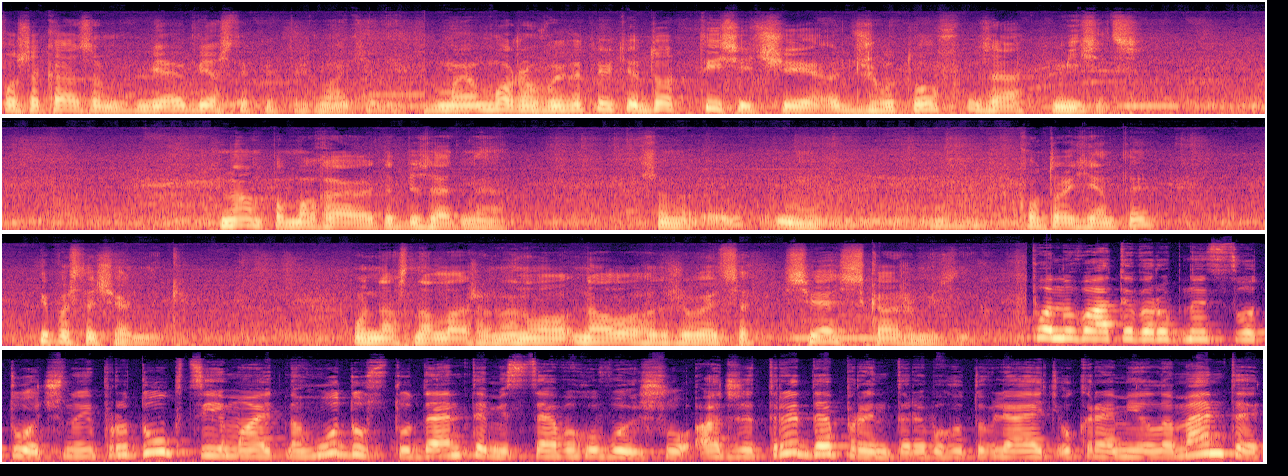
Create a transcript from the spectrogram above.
по заказам ме- местных предпринимателей. Мы можем выготовить до тысячи жгутов за месяц. Нам помогают обязательно м, контрагенты и постачальники. У нас налажена, налагодживается связь с каждым из них. Опанувати виробництво точної продукції мають нагоду студенти місцевого вишу, адже 3D-принтери виготовляють окремі елементи,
